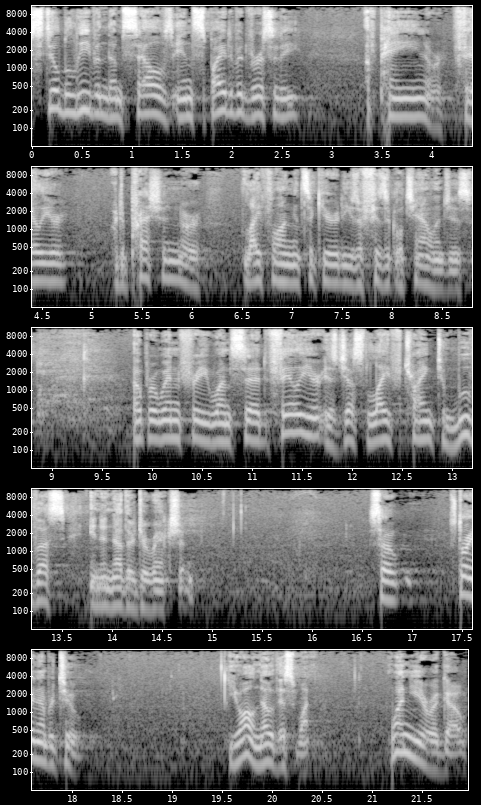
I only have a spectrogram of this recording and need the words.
still believe in themselves in spite of adversity, of pain or failure, or depression, or lifelong insecurities or physical challenges. Oprah Winfrey once said, Failure is just life trying to move us in another direction. So, story number two. You all know this one. One year ago,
